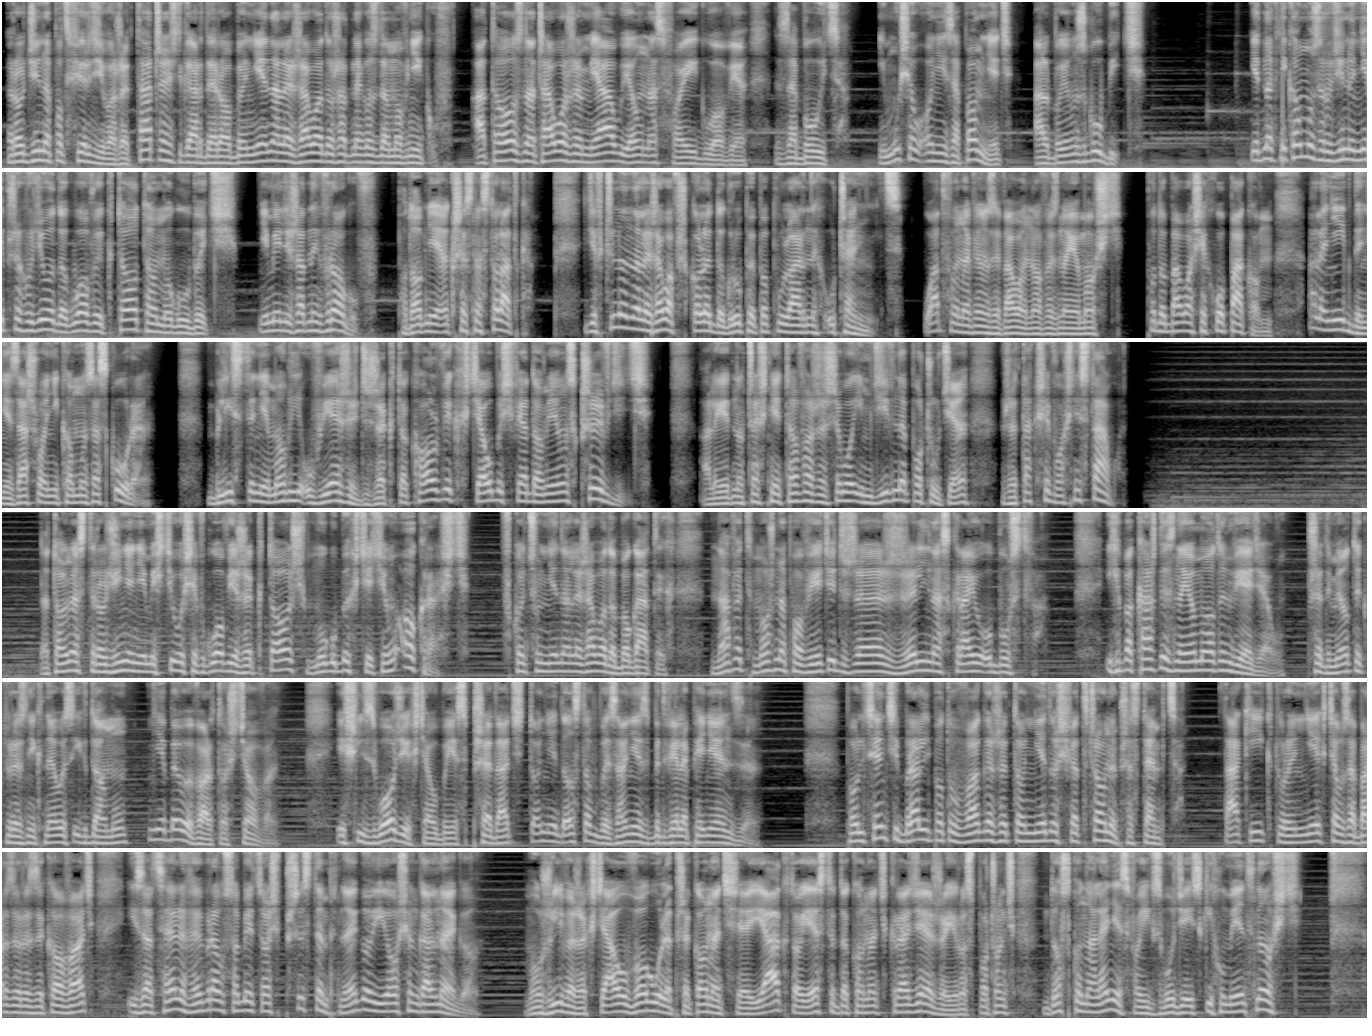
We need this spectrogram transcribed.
Rodzina potwierdziła, że ta część garderoby nie należała do żadnego z domowników, a to oznaczało, że miał ją na swojej głowie zabójca i musiał o niej zapomnieć albo ją zgubić. Jednak nikomu z rodziny nie przychodziło do głowy, kto to mógł być. Nie mieli żadnych wrogów, podobnie jak szesnastolatka. Dziewczyna należała w szkole do grupy popularnych uczennic. Łatwo nawiązywała nowe znajomości. Podobała się chłopakom, ale nigdy nie zaszła nikomu za skórę. Bliscy nie mogli uwierzyć, że ktokolwiek chciałby świadomie ją skrzywdzić, ale jednocześnie towarzyszyło im dziwne poczucie, że tak się właśnie stało. Natomiast rodzinie nie mieściło się w głowie, że ktoś mógłby chcieć ją okraść. W końcu nie należała do bogatych, nawet można powiedzieć, że żyli na skraju ubóstwa. I chyba każdy znajomy o tym wiedział. Przedmioty, które zniknęły z ich domu, nie były wartościowe. Jeśli złodziej chciałby je sprzedać, to nie dostałby za nie zbyt wiele pieniędzy. Policjanci brali pod uwagę, że to niedoświadczony przestępca. Taki, który nie chciał za bardzo ryzykować i za cel wybrał sobie coś przystępnego i osiągalnego. Możliwe, że chciał w ogóle przekonać się, jak to jest dokonać kradzieży i rozpocząć doskonalenie swoich złodziejskich umiejętności.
